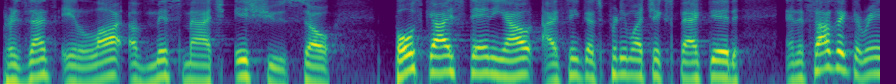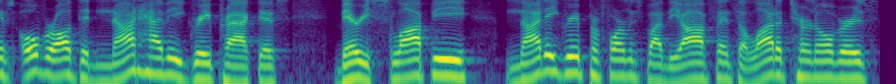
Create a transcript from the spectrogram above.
presents a lot of mismatch issues. So both guys standing out, I think that's pretty much expected. And it sounds like the Rams overall did not have a great practice. Very sloppy, not a great performance by the offense, a lot of turnovers,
